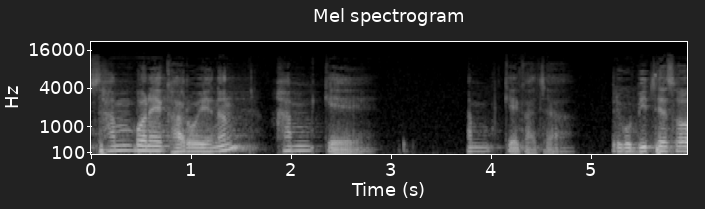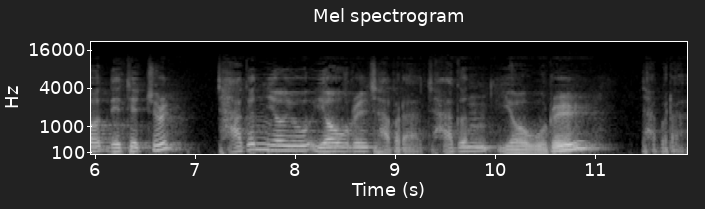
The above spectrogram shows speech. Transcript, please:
3번의 가로에는 함께. 함께 가자. 그리고 밑에서 넷째 줄 작은 여우, 여우를 잡아라. 작은 여우를 잡아라.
